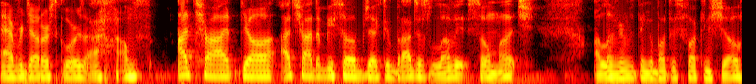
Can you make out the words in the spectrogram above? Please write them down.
average out our scores. I, I'm I tried, y'all. I tried to be so objective, but I just love it so much. I love everything about this fucking show.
